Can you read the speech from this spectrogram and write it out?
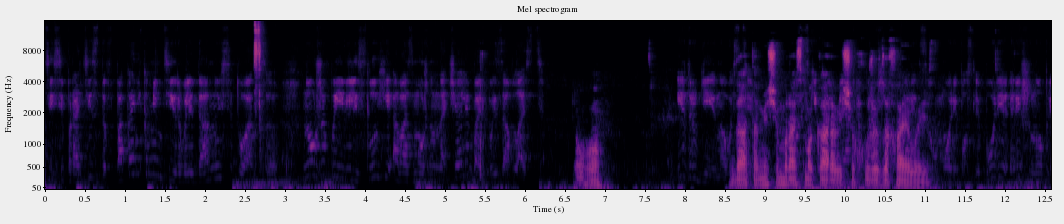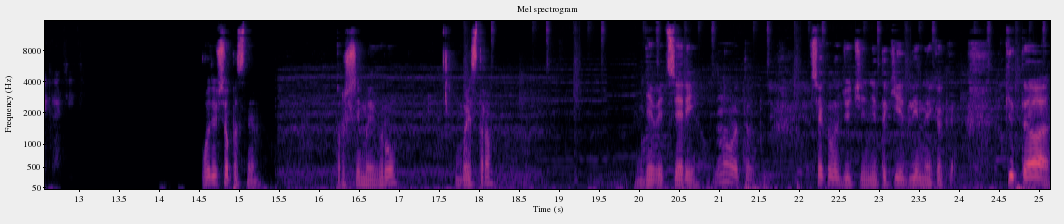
Партии сепаратистов пока не комментировали данную ситуацию, но уже появились слухи о возможном начале борьбы за власть. Ого. И другие новости. Да, там еще мразь Макаров еще хуже Захаева есть. Вот и все, пацаны. Прошли мы игру. Быстро. 9 серий. Ну, это... Все Call of Duty не такие длинные, как GTA.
